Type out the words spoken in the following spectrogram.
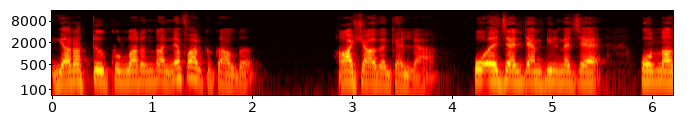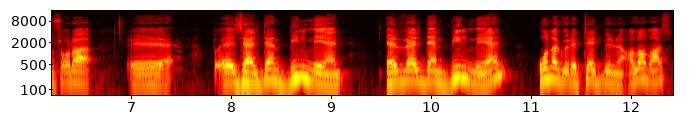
yarattığı kullarından ne farkı kaldı? Haşa ve kella. O ezelden bilmese, ondan sonra e, ezelden bilmeyen, evvelden bilmeyen ona göre tedbirini alamaz.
